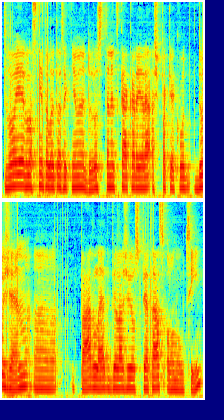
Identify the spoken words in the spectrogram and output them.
Tvoje vlastně tohleta, řekněme, dorostenecká kariéra až pak jako do žen pár let byla, že jo, zpětá s Olomoucí.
